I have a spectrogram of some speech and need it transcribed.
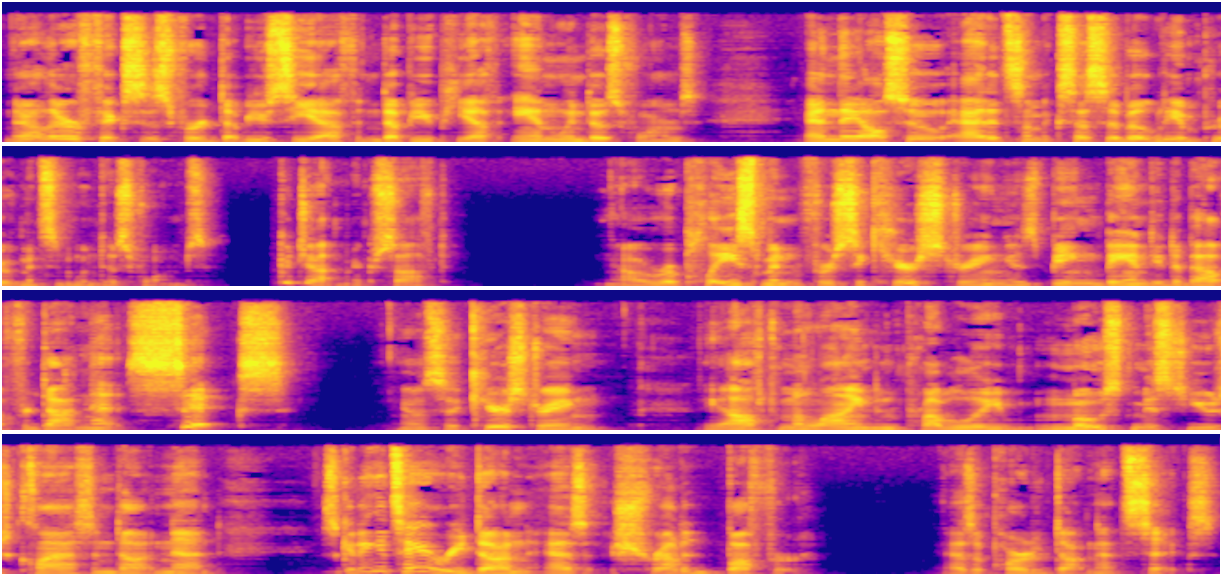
Now there are fixes for WCF and WPF and Windows Forms, and they also added some accessibility improvements in Windows Forms. Good job, Microsoft. Now, a replacement for Secure String is being bandied about for .NET 6. You know, Secure String, the often maligned and probably most misused class in .NET, is getting its hair redone as Shrouded Buffer as a part of .NET 6.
